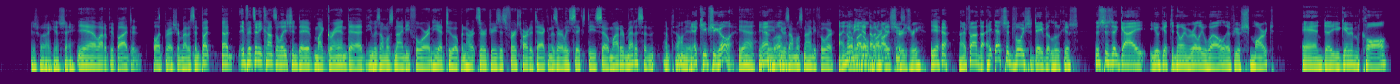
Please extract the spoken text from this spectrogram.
is what I can say. Yeah, a lot of people. I did blood pressure medicine, but uh, if it's any consolation, Dave, my granddad, he was almost ninety four, and he had two open heart surgeries. His first heart attack in his early sixties. So modern medicine, I'm telling you, Yeah, it keeps you going. yeah, Yeah, He, well- he was almost ninety four. I know he about had the open heart, issues. surgery. Yeah, I found out. Hey, that's the voice of David Lukas. This is a guy you'll get to know him really well if you're smart, and uh, you give him a call,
